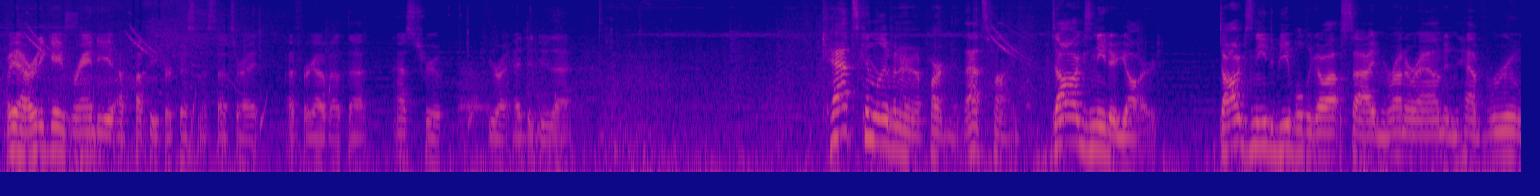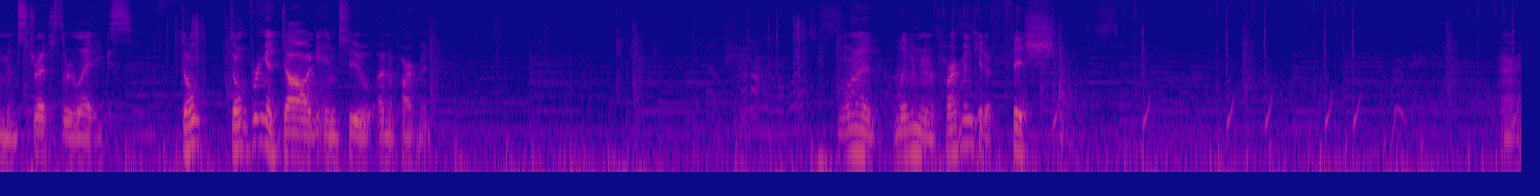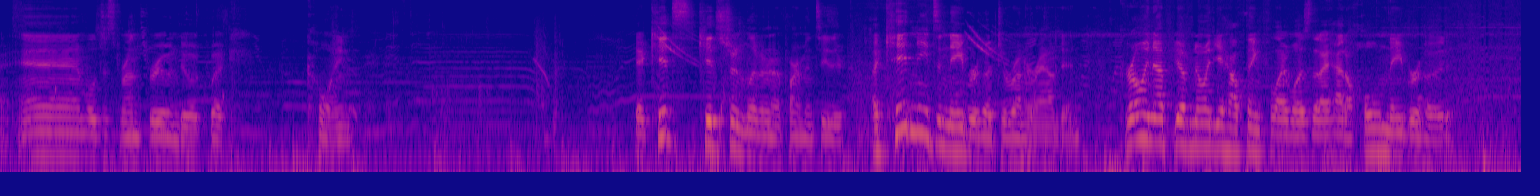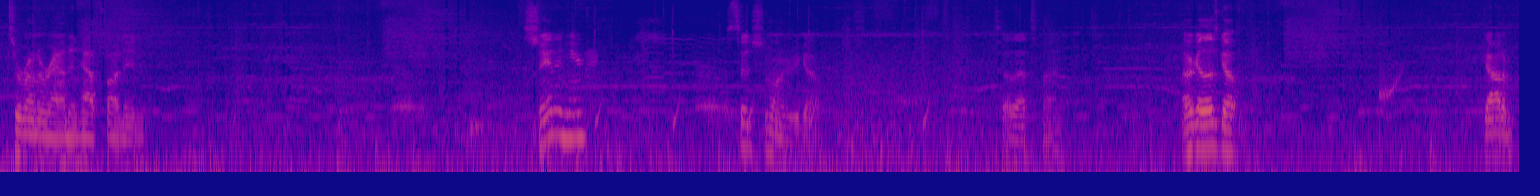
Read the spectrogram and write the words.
Oh yeah, I already gave Randy a puppy for Christmas. That's right. I forgot about that. That's true. You're right. I did do that. Cats can live in an apartment. That's fine. Dogs need a yard. Dogs need to be able to go outside and run around and have room and stretch their legs. Don't don't bring a dog into an apartment. You want to live in an apartment? Get a fish. Alright, and we'll just run through and do a quick coin. Yeah, kids kids shouldn't live in apartments either. A kid needs a neighborhood to run around in. Growing up, you have no idea how thankful I was that I had a whole neighborhood to run around and have fun in. Shannon here? She wanted to go. So that's fine. Okay, let's go. Got him.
